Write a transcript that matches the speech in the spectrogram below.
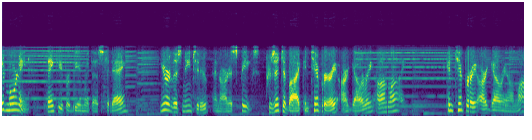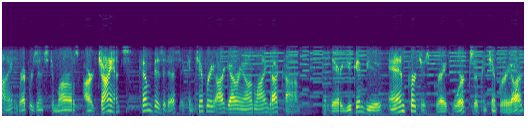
Good morning. Thank you for being with us today. You are listening to An Artist Speaks, presented by Contemporary Art Gallery Online. Contemporary Art Gallery Online represents tomorrow's art giants. Come visit us at contemporaryartgalleryonline.com. There you can view and purchase great works of contemporary art.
